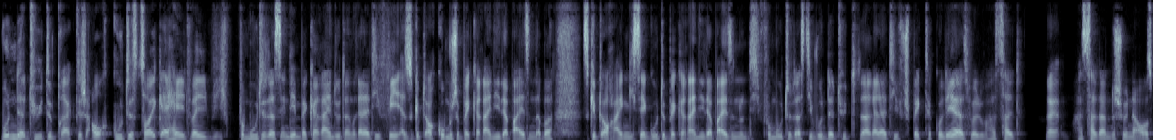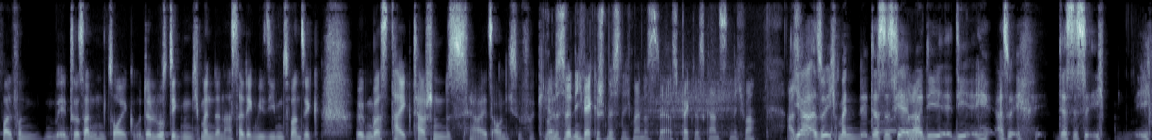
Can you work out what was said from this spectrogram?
Wundertüte praktisch auch gutes Zeug erhält, weil ich vermute, dass in den Bäckereien du dann relativ wenig, also es gibt auch komische Bäckereien, die dabei sind, aber es gibt auch eigentlich sehr gute Bäckereien, die dabei sind und ich vermute, dass die Wundertüte da relativ spektakulär ist, weil du hast halt naja, hast halt dann eine schöne Auswahl von interessantem Zeug oder lustigen. Ich meine, dann hast halt irgendwie 27 irgendwas Teigtaschen, das ist ja jetzt auch nicht so verkehrt. Und es wird nicht weggeschmissen. Ich meine, das ist der Aspekt des Ganzen, nicht wahr? Also, ja, also ich meine, das ist ja oder? immer die, die, also das ist, ich, ich,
